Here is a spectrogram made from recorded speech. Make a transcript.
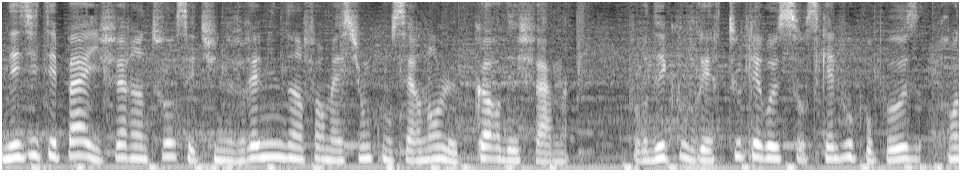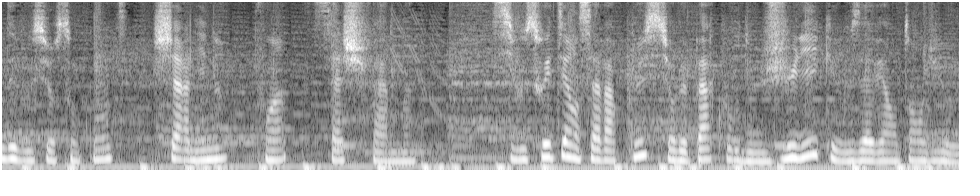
N'hésitez pas à y faire un tour, c'est une vraie mine d'informations concernant le corps des femmes. Pour découvrir toutes les ressources qu'elle vous propose, rendez-vous sur son compte charline.sagefemme. Si vous souhaitez en savoir plus sur le parcours de Julie que vous avez entendu au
